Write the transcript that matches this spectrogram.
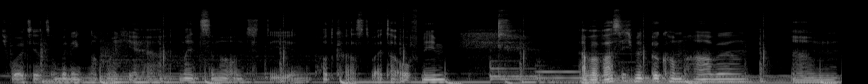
Ich wollte jetzt unbedingt nochmal hierher in mein Zimmer und den Podcast weiter aufnehmen. Aber was ich mitbekommen habe, ähm,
